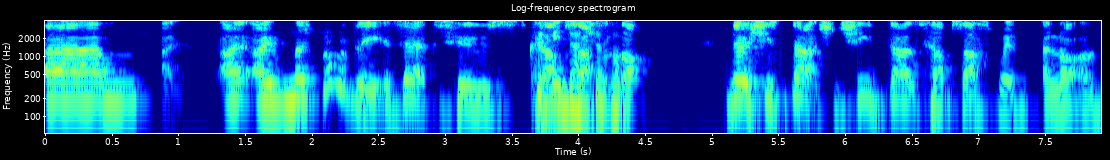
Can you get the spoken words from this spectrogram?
Um, I, I most probably is it who's Could helps us a well. lot no, she's Dutch, and she does helps us with a lot of,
